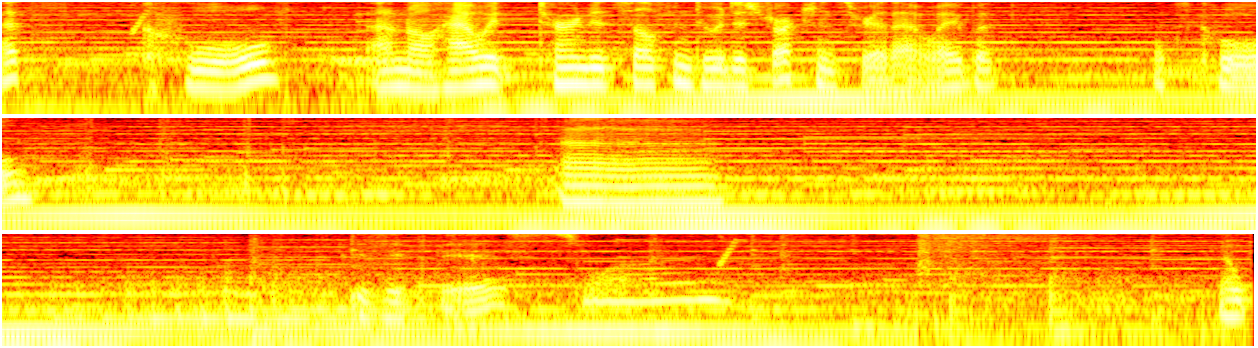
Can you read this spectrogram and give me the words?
That's cool. I don't know how it turned itself into a destruction sphere that way, but that's cool. Uh, is it this one? Nope.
